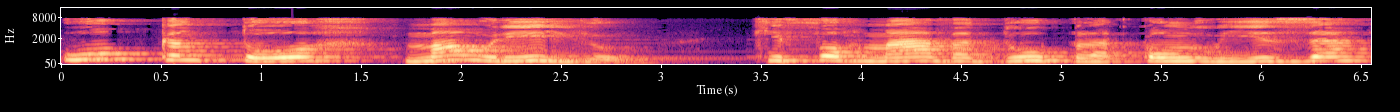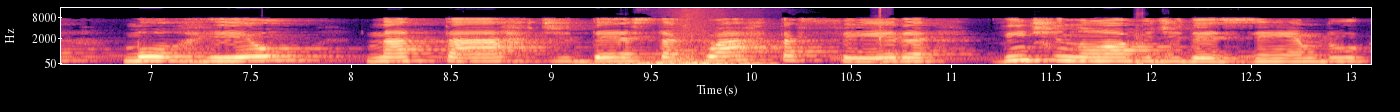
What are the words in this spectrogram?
O cantor Maurílio, que formava dupla com Luísa, morreu na tarde desta quarta-feira, 29 de dezembro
